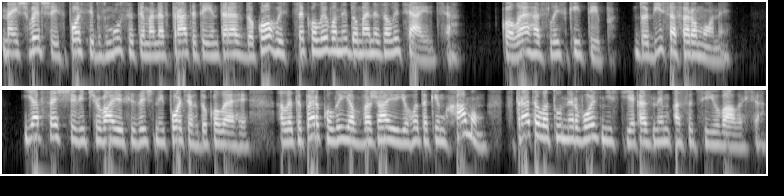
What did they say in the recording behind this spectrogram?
найшвидший спосіб змусити мене втратити інтерес до когось це коли вони до мене залицяються. Колега слизький тип, до біса феромони. Я все ще відчуваю фізичний потяг до колеги, але тепер, коли я вважаю його таким хамом, втратила ту нервозність, яка з ним асоціювалася.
